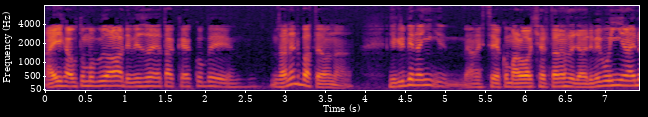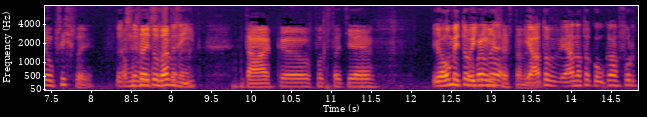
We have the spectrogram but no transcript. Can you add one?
A jejich automobilová divize je tak jakoby zanedbatelná, že kdyby na ní, já nechci jako malovat čerta na zeď, ale kdyby oni najednou přišli Tak a museli to zavřít, tak eh, v podstatě Jo, my to, To vidíme, nic nestane. já, to, já na to koukám furt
